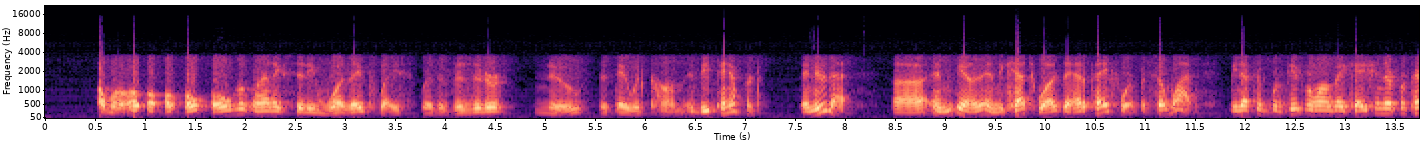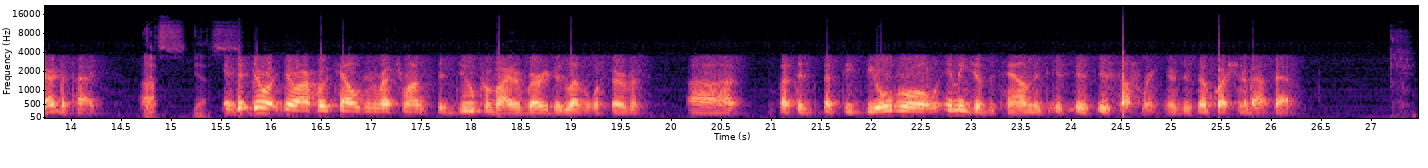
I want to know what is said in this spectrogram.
Oh, well, Old Atlantic City was a place where the visitor knew that they would come and be pampered. They knew that. Uh, and you know, and the catch was they had to pay for it. But so what? I mean, that's a, when people are on vacation, they're prepared to pay. Uh, yes, yes. There are there are hotels and restaurants that do provide a very good level of service, uh, but the but the, the overall image of the town is is, is, is suffering. There's no question about that.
